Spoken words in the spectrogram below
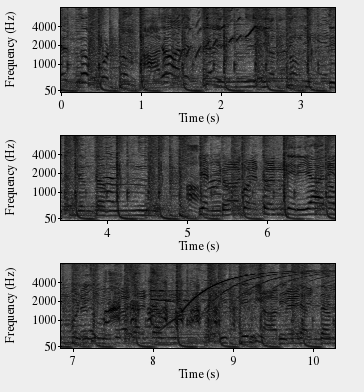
എട്ടും പൊട്ടും ചന്തം എട്ടും പൊട്ടും തിരിയാതി തിരി ചന്തം ഇത്തിരി ചന്തം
